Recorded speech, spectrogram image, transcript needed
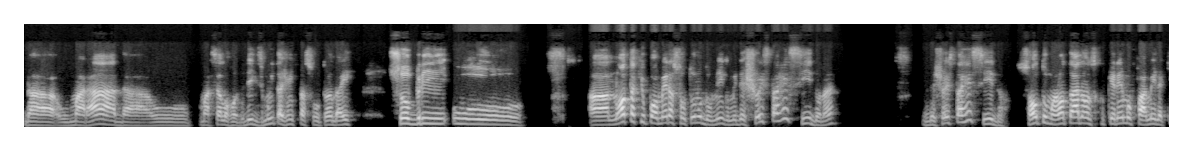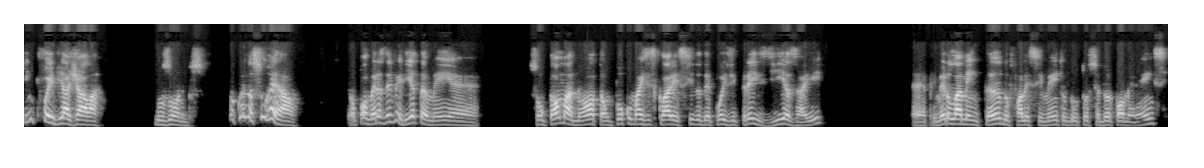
Da, o Marada, o Marcelo Rodrigues, muita gente tá soltando aí sobre o a nota que o Palmeiras soltou no domingo me deixou estarrecido, né? Me deixou estarrecido. Solta uma nota, ah, nós queremos família. Quem que foi viajar lá nos ônibus? Uma coisa surreal. Então o Palmeiras deveria também é, soltar uma nota um pouco mais esclarecida depois de três dias aí. É, primeiro lamentando o falecimento do torcedor palmeirense,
